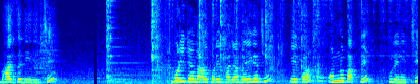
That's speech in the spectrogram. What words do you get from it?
ভাজতে দিয়ে দিচ্ছি। বড়িটা লাল করে ভাজা হয়ে গেছে। এরপর অন্য পাত্রে তুলে নিচ্ছি।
